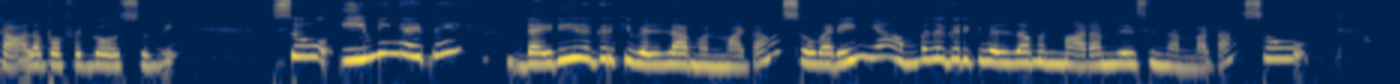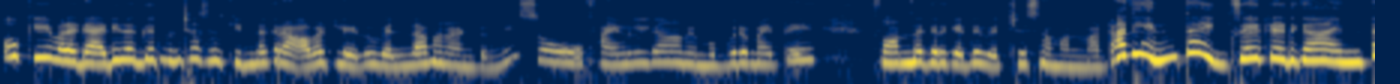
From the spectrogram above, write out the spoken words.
చాలా పర్ఫెక్ట్‌గా వస్తుంది. సో, ఈవినింగ్ అయితే డైరీ దగ్గరికి వెళ్దామన్నమాట సో, వరేణ్య అంబ దగ్గరికి వెళ్దామని మారం చేసిందనమాట. సో, ఓకే. వాళ్ళ డాడీ దగ్గర నుంచి అసలు కిందకి రావట్లేదు. వెళ్దామని అంటుంది. సో, ఫైనల్‌గా మేము ముగ్గురం అయితే ఫామ్ దగ్గరికి అయితే వచ్చేసామన్నమాట అది ఎంత ఎక్సైటెడ్‌గా, ఎంత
